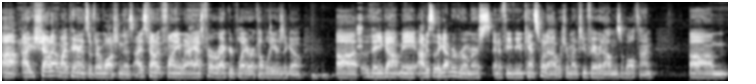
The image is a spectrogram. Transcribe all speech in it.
uh, I shout out my parents if they're watching this. I just found it funny when I asked for a record player a couple of years ago. Uh, they got me. Obviously, they got me Rumors and A Fever You Can't Sweat Out, which are my two favorite albums of all time. Um,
